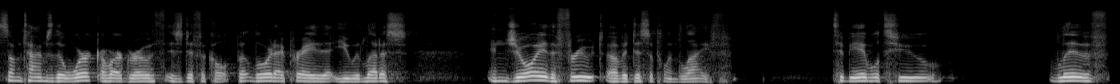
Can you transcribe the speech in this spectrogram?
Sometimes the work of our growth is difficult, but Lord, I pray that you would let us enjoy the fruit of a disciplined life, to be able to live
